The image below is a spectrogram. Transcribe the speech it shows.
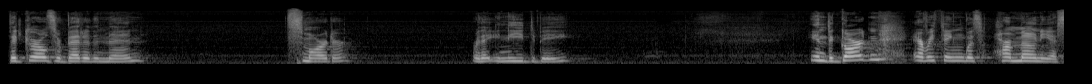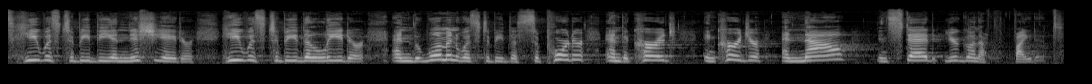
That girls are better than men, smarter, or that you need to be. In the garden, everything was harmonious. He was to be the initiator, he was to be the leader, and the woman was to be the supporter and the courage, encourager. And now, instead, you're going to fight it.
